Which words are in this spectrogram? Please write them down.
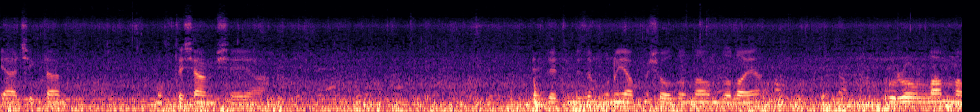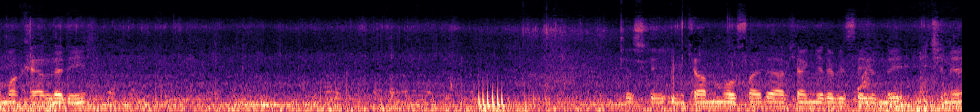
Gerçekten muhteşem bir şey ya. Devletimizin bunu yapmış olduğundan dolayı gururlanmamak elde değil. Keşke imkanım olsaydı erken gelebilseydim de içine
